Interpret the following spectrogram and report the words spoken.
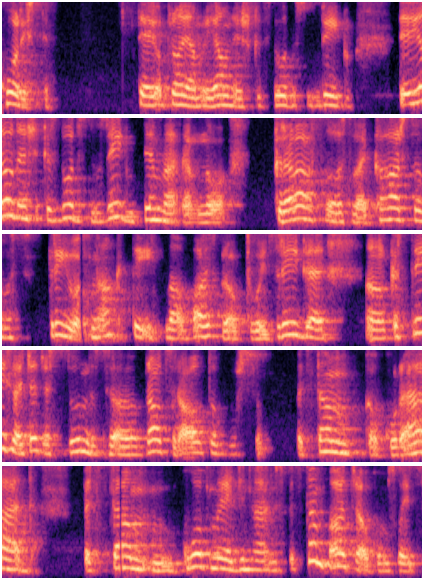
koristi. Tie joprojām ir jaunieši, kas dodas uz Rīgu. Tie jaunieši, kas dodas uz Rīgu, piemēram, no Krāslos vai Kārsavas trijos naktī, labi aizbraukt līdz Rīgai, kas trīs vai četras stundas brauc ar autobusu, pēc tam kaut kur ēd, pēc tam kopmēģinājums, pēc tam pārtraukums līdz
